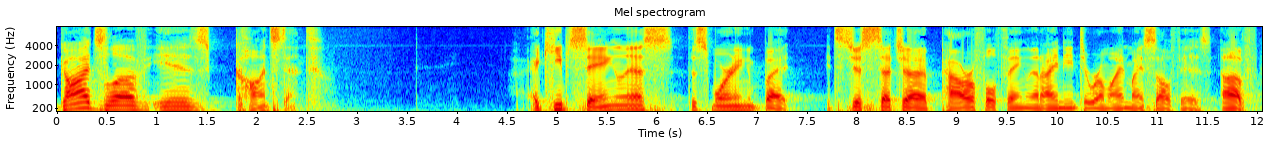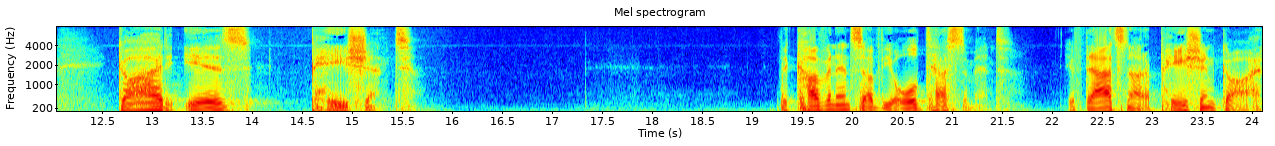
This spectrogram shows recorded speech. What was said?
God's love is constant. I keep saying this this morning, but it's just such a powerful thing that I need to remind myself is of. God is patient. The covenants of the Old Testament, if that's not a patient God,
